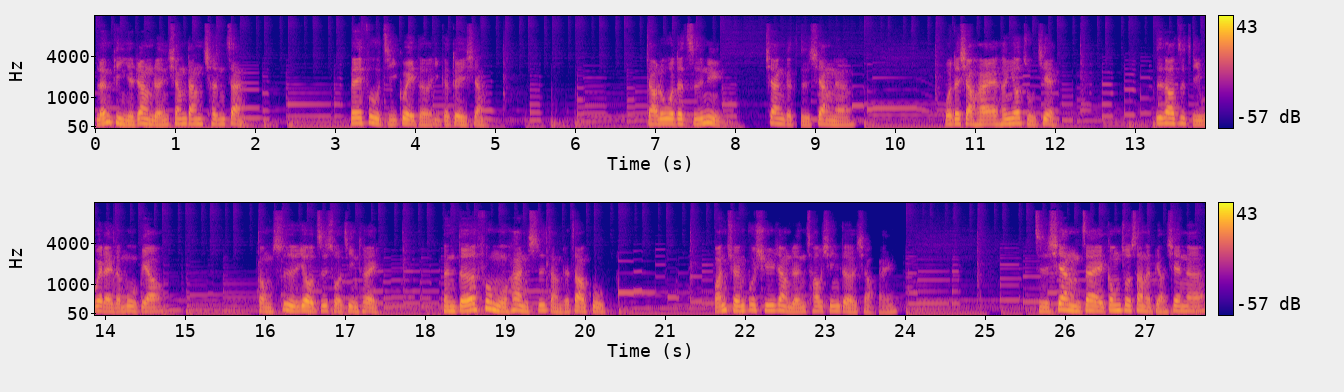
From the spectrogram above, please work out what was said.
人品也让人相当称赞，非富即贵的一个对象。假如我的子女像个指向呢？我的小孩很有主见，知道自己未来的目标，懂事又知所进退。很得父母和师长的照顾，完全不需让人操心的小孩。指向在工作上的表现呢？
